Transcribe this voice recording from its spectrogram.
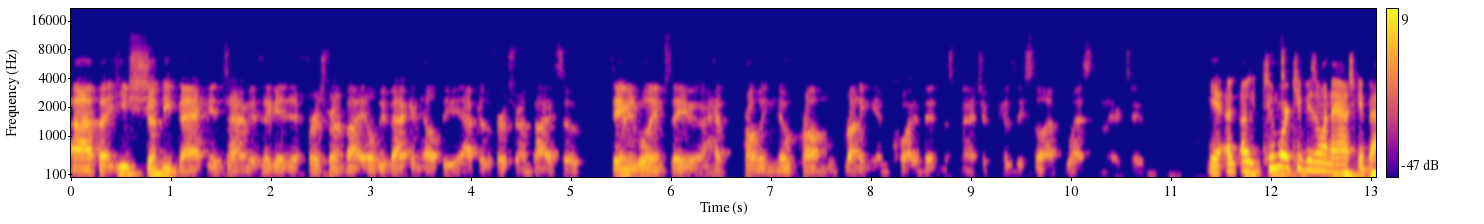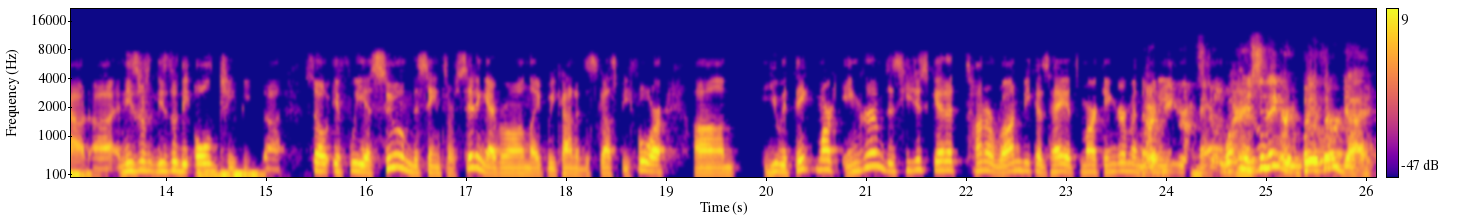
Uh, but he should be back in time if they get a first round bye. He'll be back and healthy after the first round bye. So Damien Williams, they have probably no problem running him quite a bit in this matchup because they still have West in there too. Yeah, uh, uh, two more cheapies I want to ask you about, uh, and these are these are the old cheapies. Uh, so if we assume the Saints are sitting everyone like we kind of discussed before, um, you would think Mark Ingram does he just get a ton of run because hey, it's Mark Ingram and they're Mark gonna- Ingram's still Why don't you sit Ingram? Play a third guy.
